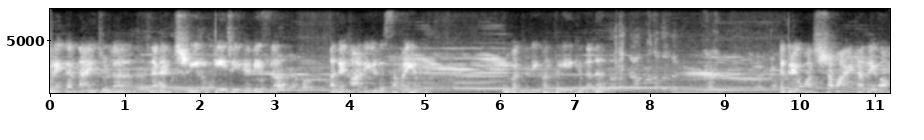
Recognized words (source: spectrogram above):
പ്രിയങ്കരനായിട്ടുള്ള നടൻ Sri K G Ravi sir അദ്ദേഹമാണ് ഈ ഒരു സമയം ഭദ്രദീപം തെളിയിക്കുന്നത് എത്രയോ വർഷമായിട്ട് അദ്ദേഹം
